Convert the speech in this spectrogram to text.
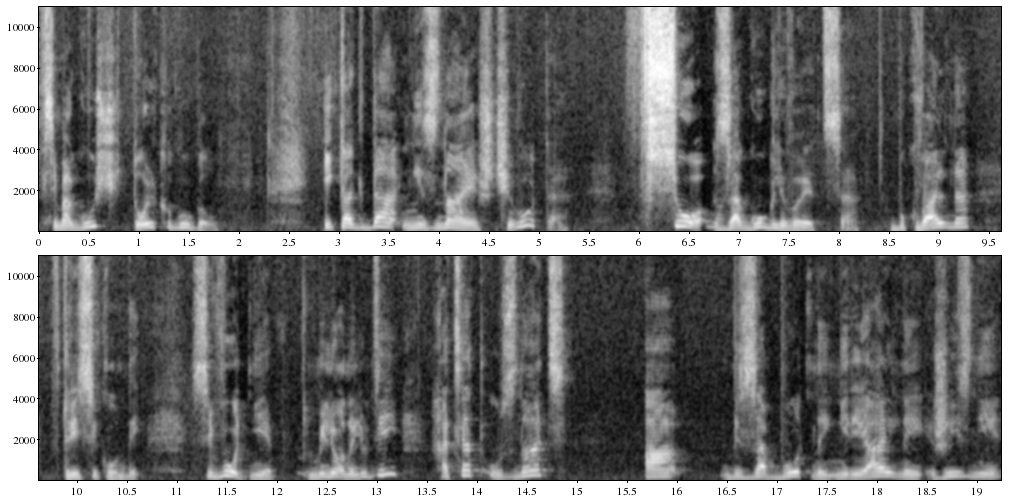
Всемогущий только Google. И когда не знаешь чего-то, все загугливается буквально в три секунды. Сегодня миллионы людей хотят узнать о беззаботной, нереальной жизни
